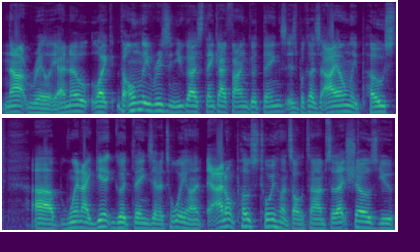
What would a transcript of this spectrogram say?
Not really. I know like the only reason you guys think I find good things is because I only post uh, when I get good things at a toy hunt. I don't post toy hunts all the time, so that shows you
